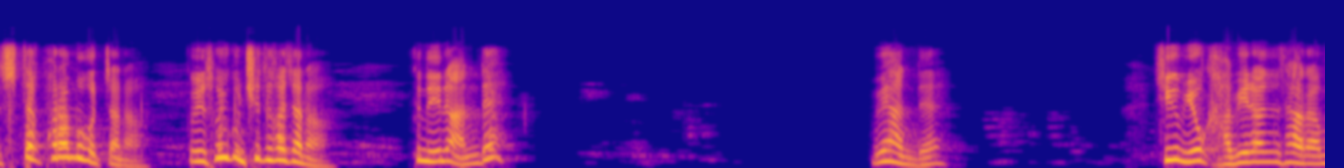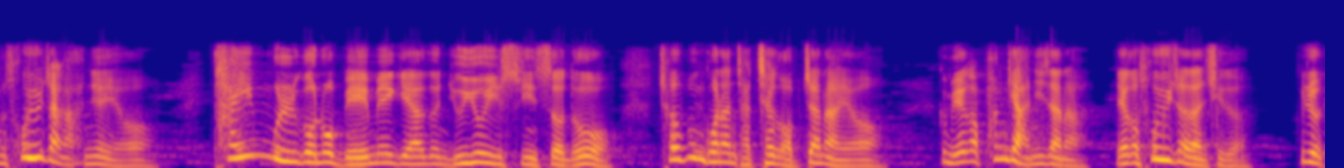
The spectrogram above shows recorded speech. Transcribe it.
스탁 팔아먹었잖아. 그럼 소유권 취득하잖아. 근데 얘는 안 돼? 왜 안 돼? 지금 요 갑이라는 사람은 소유자가 아니에요. 타인 물건으로 매매 계약은 유효일 수 있어도 처분 권한 자체가 없잖아요. 그럼 얘가 판 게 아니잖아. 얘가 소유자다 지금. 그죠?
